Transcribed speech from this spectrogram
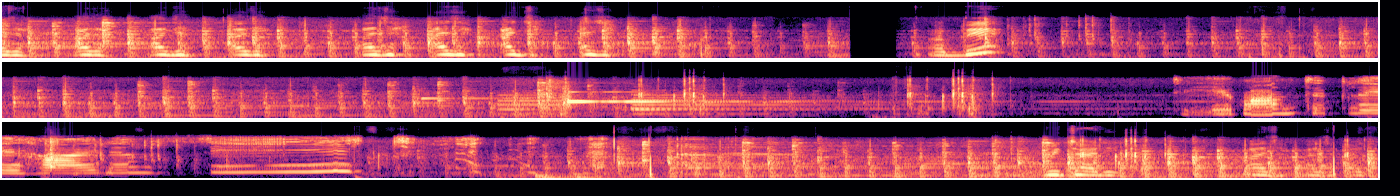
आजा आजा आजा आजा आजा आजा आजा। अबे। Do you want to play hide and seek? बेचारी। आजा आजा आजा।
